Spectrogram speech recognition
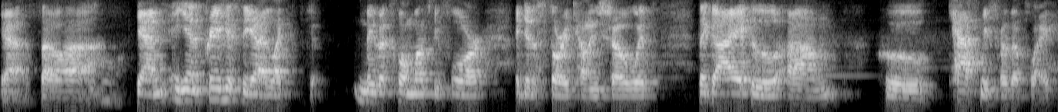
Yeah. So uh, yeah, and, yeah. Previously, I like maybe a couple months before, I did a storytelling show with the guy who um, who cast me for the play.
